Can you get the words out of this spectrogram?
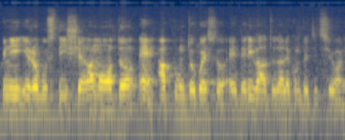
Quindi irrobustisce la moto e appunto questo è derivato dalle competizioni.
